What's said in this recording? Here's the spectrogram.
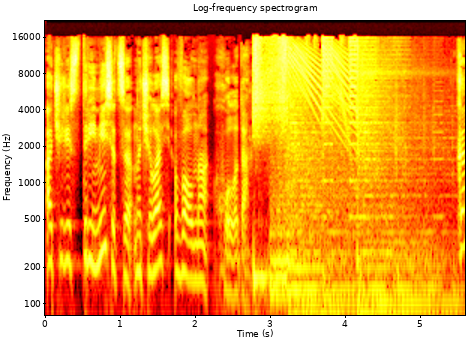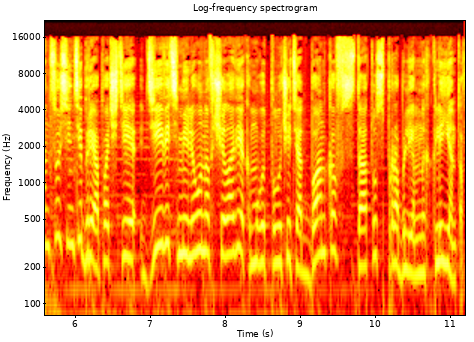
а через три месяца началась волна холода. К концу сентября почти 9 миллионов человек могут получить от банков статус проблемных клиентов.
